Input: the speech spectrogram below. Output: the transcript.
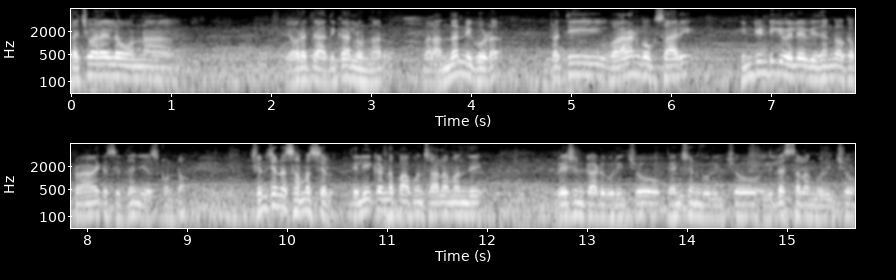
సచివాలయంలో ఉన్న ఎవరైతే అధికారులు ఉన్నారో వాళ్ళందరినీ కూడా ప్రతి వారానికి ఒకసారి ఇంటింటికి వెళ్ళే విధంగా ఒక ప్రణాళిక సిద్ధం చేసుకుంటాం. చిన్న చిన్న సమస్యలు తెలియకుండా పాపం చాలామంది రేషన్ కార్డు గురించో పెన్షన్ గురించో ఇళ్ళ స్థలం గురించో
